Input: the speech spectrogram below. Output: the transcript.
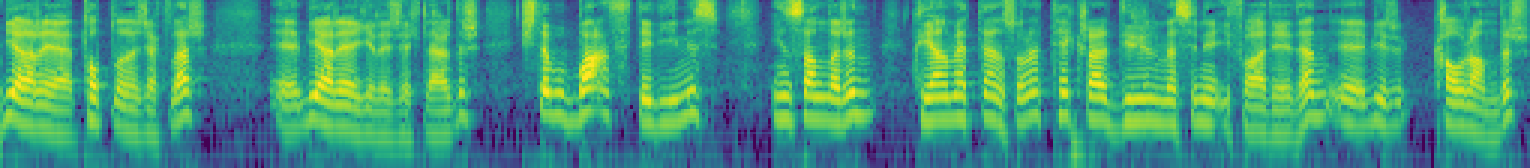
bir araya toplanacaklar, e, bir araya geleceklerdir. İşte bu ba'th dediğimiz insanların kıyametten sonra tekrar dirilmesini ifade eden e, bir kavramdır.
